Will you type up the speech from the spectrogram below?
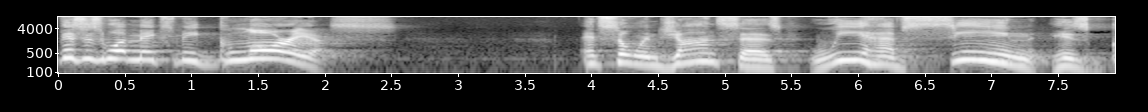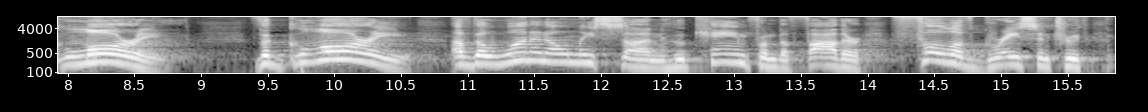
This is what makes me glorious. And so when John says, We have seen his glory, the glory of the one and only Son who came from the Father, full of grace and truth,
